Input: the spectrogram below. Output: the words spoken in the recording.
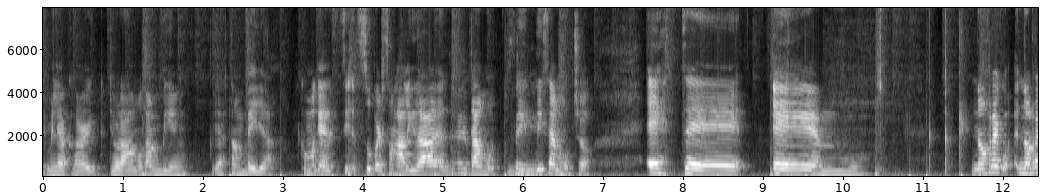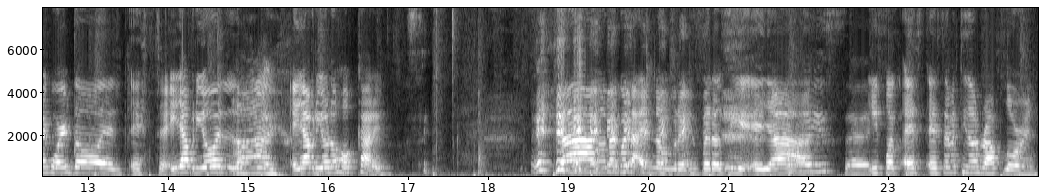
Emilia Clarke, yo la amo también. Ella es tan bella. Como que sí, su personalidad Eh, da mu- sí. di- dice mucho. Este. em, no, recu- no recuerdo el. Este. Ella abrió el. los- ella abrió los Oscars. Ya, no te acuerdas el nombre, pero sí, ella. Ay. Y fue es- ese vestido Ralph Lauren,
